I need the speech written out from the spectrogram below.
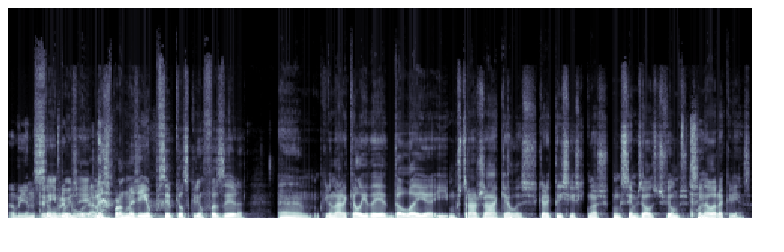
Ali a meter Sim, o primo pois no é. lugar. Mas pronto, mas aí eu percebo que eles queriam fazer. ahm, queriam dar aquela ideia da Leia e mostrar já aquelas características que nós conhecemos delas dos filmes Sim. quando ela era criança.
